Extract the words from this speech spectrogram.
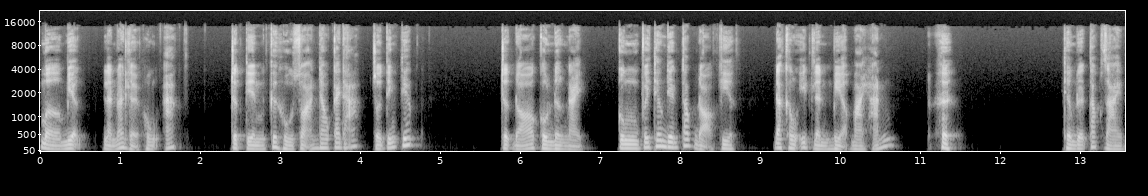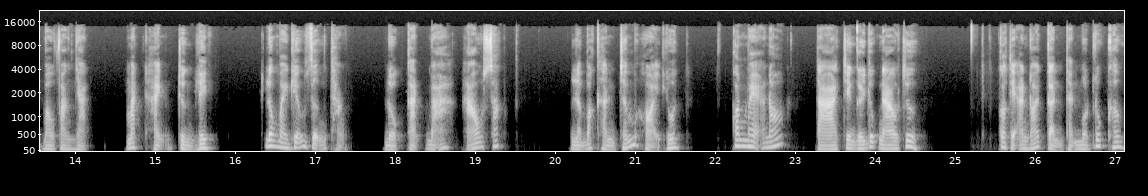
Mở miệng là nói lời hung ác. Trước tiên cứ hù dọa nhau cái đã rồi tính tiếp. Trước đó cô nương này cùng với thiếu niên tóc đỏ kia đã không ít lần mỉa mai hắn. Thiếu nữ tóc dài màu vàng nhạt mắt hạnh trừng lên, lông mày liễu dựng thẳng, đồ cặn bã, háo sắc. Lâm Bắc Thần chấm hỏi luôn, con mẹ nó, ta trên người lúc nào chứ? Có thể ăn nói cẩn thận một lúc không?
